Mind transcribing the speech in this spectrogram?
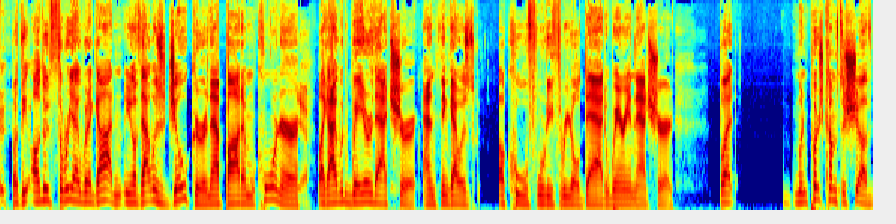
but the other three I would have gotten. You know, if that was Joker in that bottom corner, like I would wear that shirt and think I was a cool 43 year old dad wearing that shirt. But when push comes to shove,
